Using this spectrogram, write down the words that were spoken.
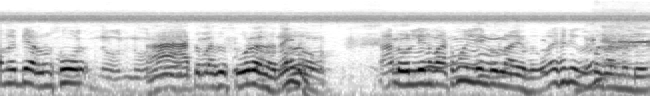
અમે બે રૂમ સોર હા આ તો પાછું સોર છે નહીં ને? આ ડોલ લઈને વાટમાં લીંડું લાવ્યો છે. હોય છે ને બજારમાં ડોલ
